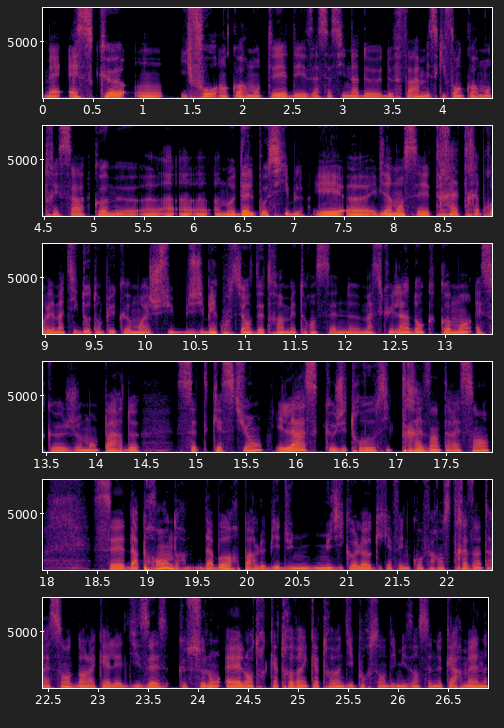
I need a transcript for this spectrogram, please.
mais est-ce qu'il faut encore monter des assassinats de, femmes? Est-ce qu'il faut encore montrer ça comme euh, un, un, modèle possible? Et évidemment, c'est très, très problématique, d'autant plus que moi, j'ai bien conscience d'être un metteur en scène masculin, donc comment est-ce que je m'empare de cette question? Et là, ce que j'ai trouvé aussi très intéressant, c'est d'apprendre, d'abord par le biais d'une musicologue qui a fait une conférence très intéressante dans laquelle elle disait que selon elle, entre 80 et 90% des mises en scène de Carmen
